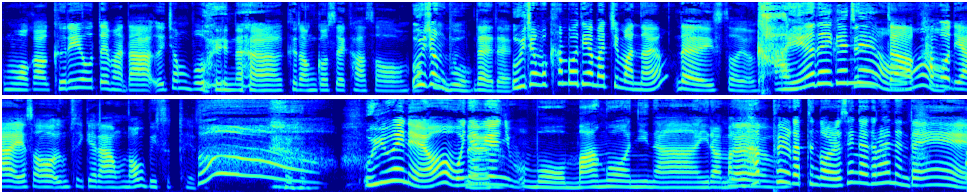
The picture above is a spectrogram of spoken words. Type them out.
뭐가 그리울 때마다 의정부이나 그런 곳에 가서 뭐 의정부. 네네. 의정부 캄보디아 맛집 맞나요? 네, 있어요. 가야 되겠네요. 진짜 캄보디아에서 음식이랑 너무 비슷해요. 의외네요. 왜냐면 뭐 망원이나 이런 막 네. 하플 같은 거를 생각을 하는데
